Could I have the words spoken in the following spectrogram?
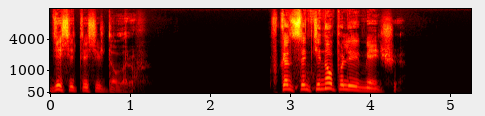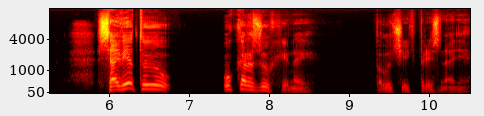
Десять тысяч долларов. В Константинополе меньше. Советую у Корзухиной получить признание.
